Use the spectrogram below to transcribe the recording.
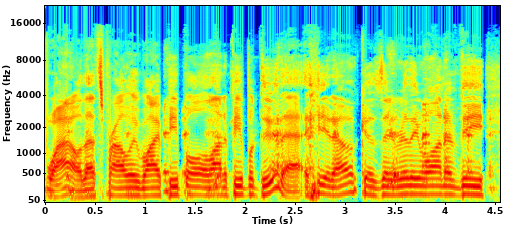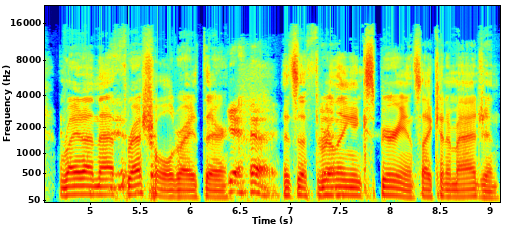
wow, that's probably why people a lot of people do that, you know, because they really want to be right on that threshold right there. Yeah. It's a thrilling yeah. experience, I can imagine.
